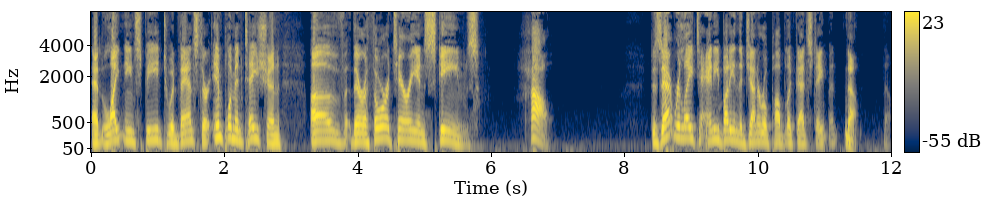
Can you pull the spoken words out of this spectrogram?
at lightning speed to advance their implementation of their authoritarian schemes. How? Does that relate to anybody in the general public, that statement? No. No.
